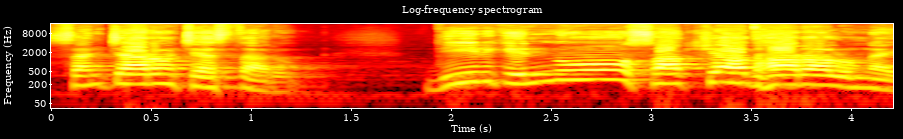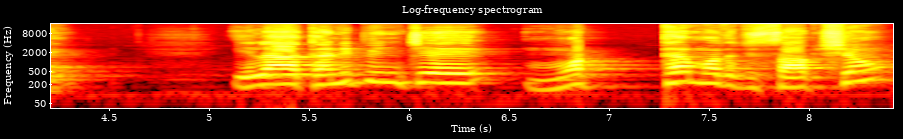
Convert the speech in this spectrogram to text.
సంచారం చేస్తారు. దీనికి ఎన్నో సాక్ష్యాధారాలు ఉన్నాయి ఇలా కనిపించే మొట్టమొదటి సాక్ష్యం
